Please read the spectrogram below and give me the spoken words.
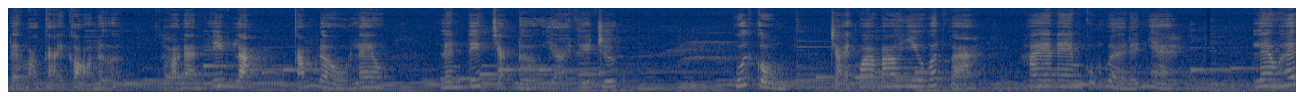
để mà cãi cọ nữa. Họ đành im lặng, cắm đầu leo lên tiếp chặng đường dài phía trước. Cuối cùng, trải qua bao nhiêu vất vả, hai anh em cũng về đến nhà. Leo hết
